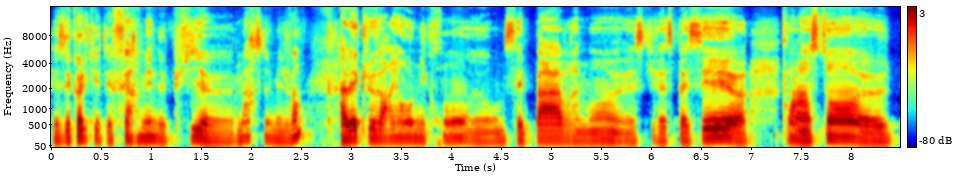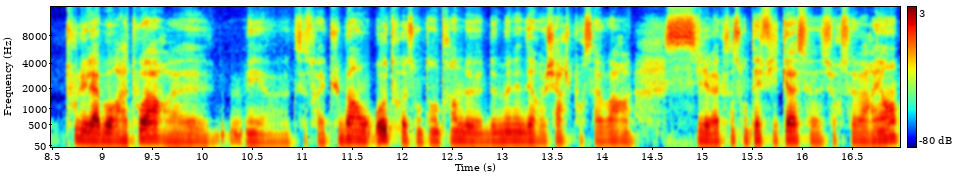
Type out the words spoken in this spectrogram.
Les écoles qui étaient fermées depuis euh, mars 2020. Avec le variant Omicron, euh, on ne sait pas vraiment euh, ce qui va se passer. pour l'instant, tous les laboratoires, mais que ce soit cubains ou autres, sont en train de, mener des recherches pour savoir si les vaccins sont efficaces sur ce variant.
